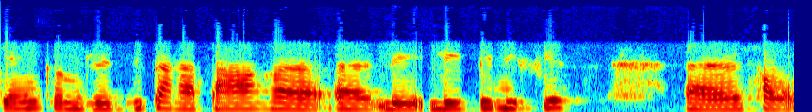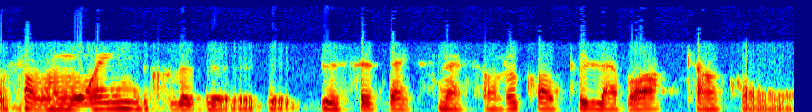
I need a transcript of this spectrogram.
gain, comme je dis, par rapport euh, les, les, bénéfices euh, sont, sont, moindres de, de, de, cette vaccination-là qu'on peut l'avoir quand on,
